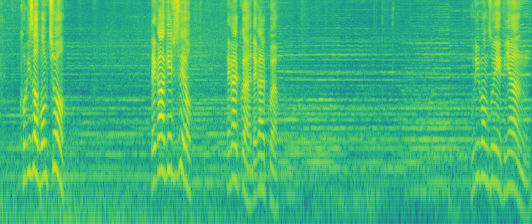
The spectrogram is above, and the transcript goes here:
거기서 멈춰. 내가 하게 해주세요. 내가 할 거야. 내가 할 거야. 우리 방송에 그냥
